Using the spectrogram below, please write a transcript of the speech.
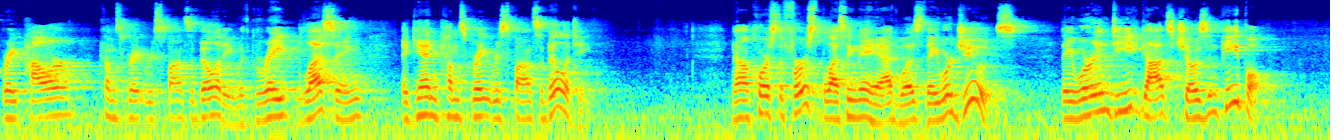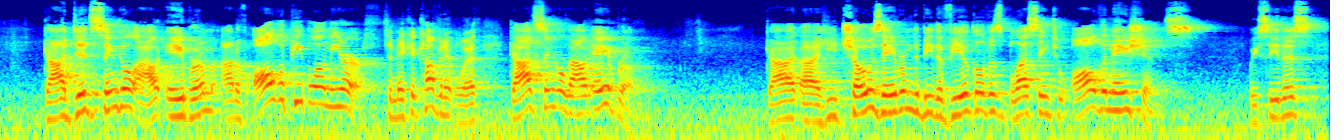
great power comes great responsibility. With great blessing, again, comes great responsibility. Now, of course, the first blessing they had was they were Jews. They were indeed God's chosen people. God did single out Abram out of all the people on the earth to make a covenant with. God singled out Abram. God, uh, he chose Abram to be the vehicle of his blessing to all the nations. We see this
